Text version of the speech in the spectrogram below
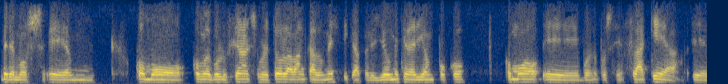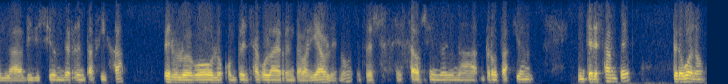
Veremos eh, cómo, cómo evolucionan sobre todo la banca doméstica, pero yo me quedaría un poco como eh, bueno pues se flaquea eh, la división de renta fija pero luego lo compensa con la de renta variable no entonces está siendo una rotación interesante pero bueno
